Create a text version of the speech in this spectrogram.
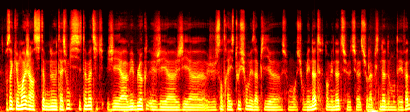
C'est pour ça que moi, j'ai un système de notation qui est systématique. J'ai euh, mes blocs, j'ai, euh, j'ai, euh, je centralise tout sur mes applis, sur, sur mes notes, dans mes notes, sur, sur, sur l'appli note de mon téléphone,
